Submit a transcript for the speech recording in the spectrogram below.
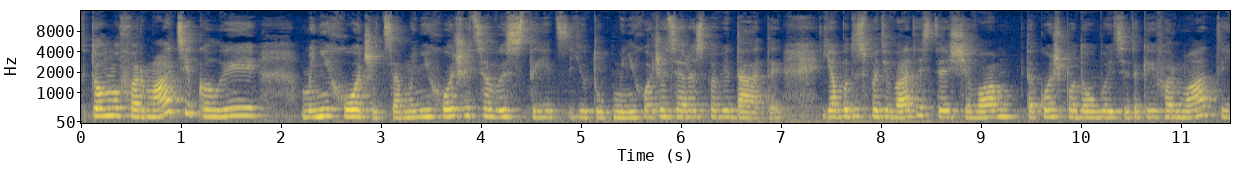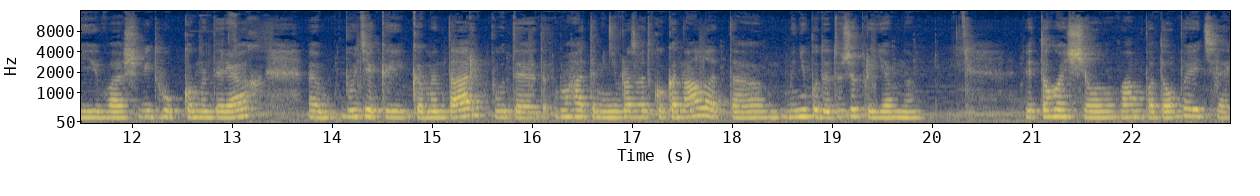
в тому форматі, коли мені хочеться, мені хочеться вести Ютуб, мені хочеться розповідати. Я буду сподіватися, що вам також подобається такий формат і ваш відгук в коментарях. Е, Будь-який коментар буде допомагати мені в розвитку каналу, та мені буде дуже приємно від того, що вам подобається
